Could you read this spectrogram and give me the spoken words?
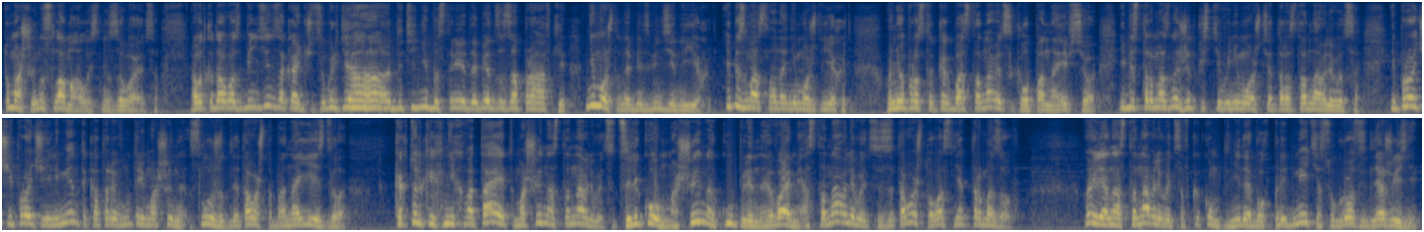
То машина сломалась, называется. А вот когда у вас бензин заканчивается, вы говорите, а, дотяни быстрее до бензозаправки. Не может она без бензина ехать. И без масла она не может ехать. У нее просто как бы остановится клапана и все. И без тормозной жидкости вы не можете это останавливаться. И прочие-прочие элементы, которые внутри машины служат для того, чтобы она ездила. Как только их не хватает, машина останавливается. Целиком машина, купленная вами, останавливается из-за того, что у вас нет тормозов. Ну или она останавливается в каком-то, не дай бог, предмете с угрозой для жизни.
